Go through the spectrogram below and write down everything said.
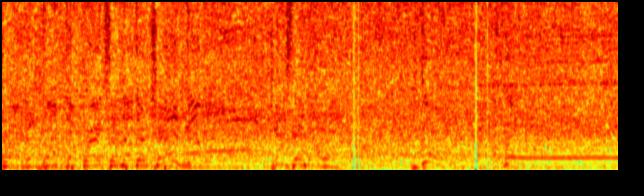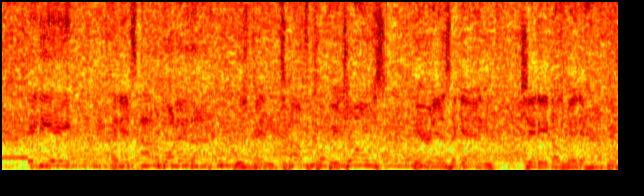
Trying to pump the brakes. Another chance. It's Arboleda, who's been tough. Cobi Jones. Here it is again. Chirinos made it happen.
